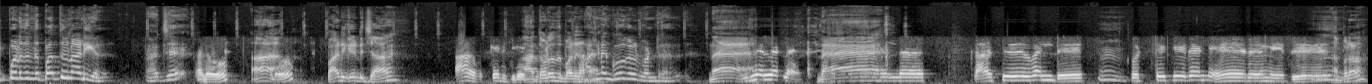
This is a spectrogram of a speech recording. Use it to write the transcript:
இப்பொழுது இந்த பத்து வினாடிகள். ஆச்சு ஹலோ ஆ ஹலோ பாடி கேட்டுச்சா? தொடர்ந்து அண்ணன் கூகுள் பண்றாரு. நே. இல்ல இல்ல இல்ல. இல்ல, காசு வந்து கொட்டுகிற நேரம் இது. அப்புறம்?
